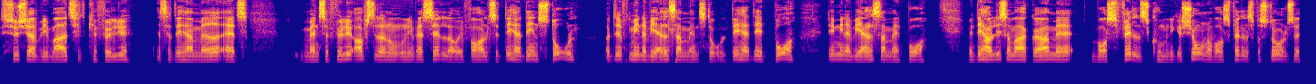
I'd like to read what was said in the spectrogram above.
synes jeg, vi meget tit kan følge. Altså det her med, at man selvfølgelig opstiller nogle universelle lov i forhold til, det her det er en stol, og det mener vi alle sammen er en stol. Det her det er et bord, det mener vi alle sammen er et bord. Men det har jo lige så meget at gøre med vores fælles kommunikation og vores fælles forståelse,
